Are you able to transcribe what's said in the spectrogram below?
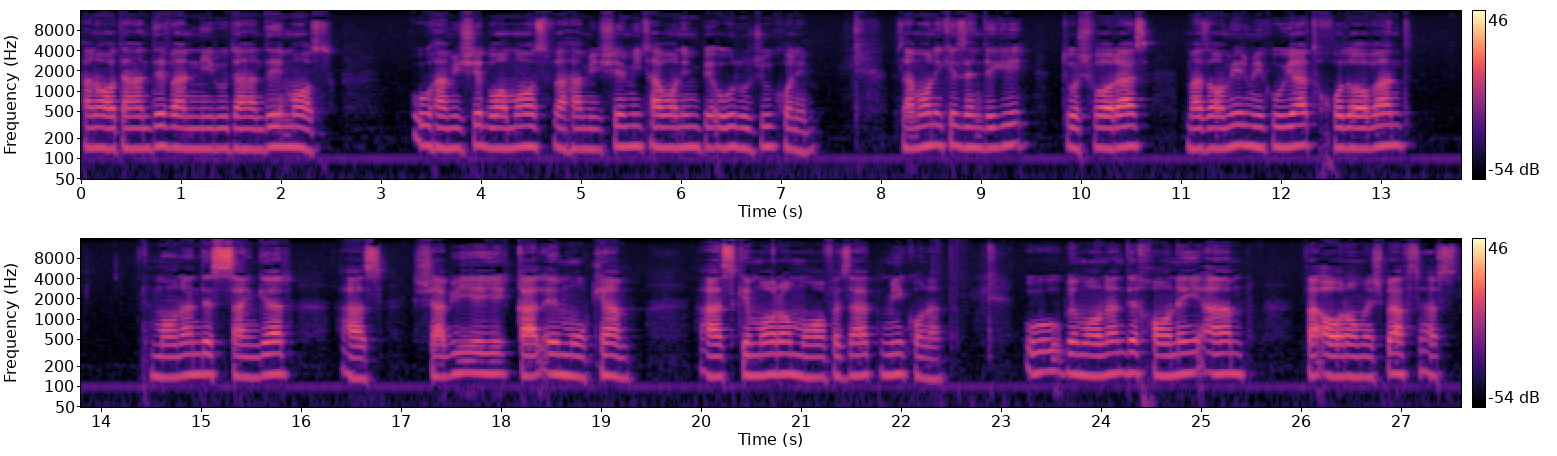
پناه دهنده و نیرو دهنده ماست. او همیشه با ماست و همیشه می توانیم به او رجوع کنیم. زمانی که زندگی دشوار است مزامیر می‌گوید خداوند مانند سنگر از شبیه یک قلعه محکم است که ما را محافظت می کند او به مانند خانه امن و آرامش بخش است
